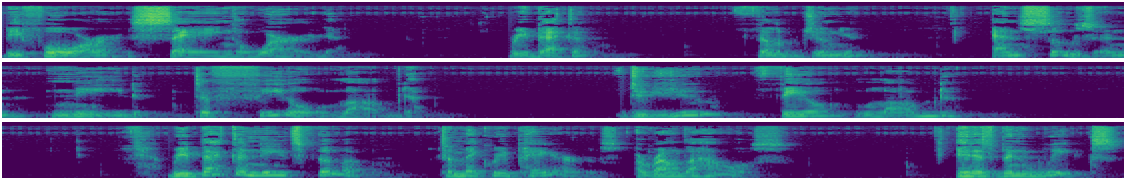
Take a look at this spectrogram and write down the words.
before saying a word. Rebecca, Philip Jr., and Susan need to feel loved. Do you feel loved? Rebecca needs Philip to make repairs around the house. It has been weeks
